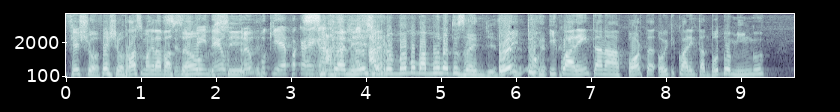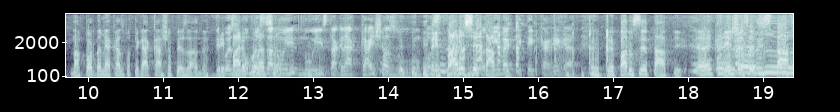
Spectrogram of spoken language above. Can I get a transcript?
fechou. Fechou. Próxima Vocês não gravação. têm ideia se o trampo que é pra carregar se a caixa planeja. Arrumamos uma mula dos Andes. 8h40 na porta, 8h40 do domingo, na porta da minha casa pra pegar a caixa pesada. Depois Prepara vamos o postar no, coração. no Instagram a caixa azul. Vamos postar. Prepara o setup. Alguém vai que ter que carregar. Prepara o setup. É, Ele vai ser no staff.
